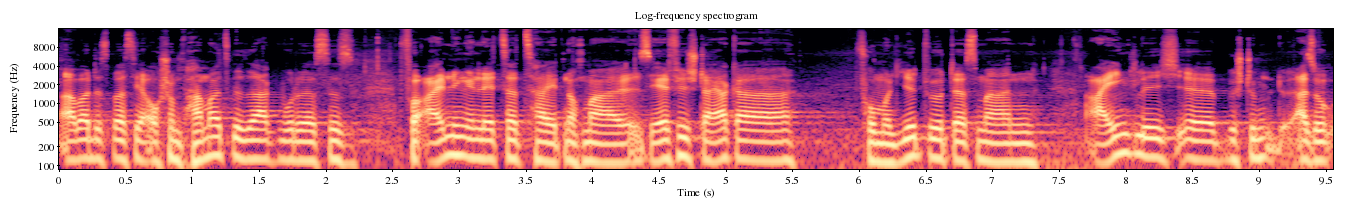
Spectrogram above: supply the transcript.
aber das, was ja auch schon ein paar Mal gesagt wurde, dass es vor allen Dingen in letzter Zeit nochmal sehr viel stärker formuliert wird, dass man eigentlich äh, bestimmt, also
